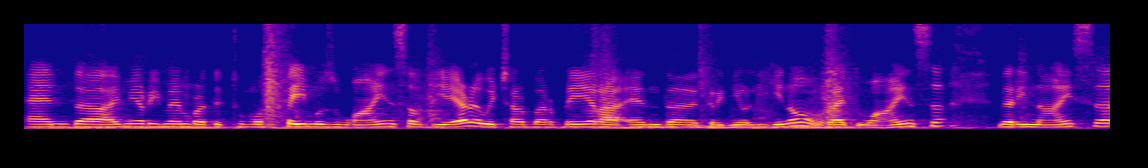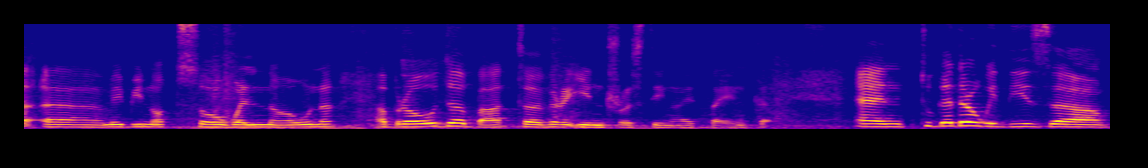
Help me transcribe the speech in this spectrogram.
And uh, I may remember the two most famous wines of the area, which are Barbera and uh, Grignolino, red wines, very nice, uh, maybe not so well known abroad, but uh, very interesting, I think. And together with this uh,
